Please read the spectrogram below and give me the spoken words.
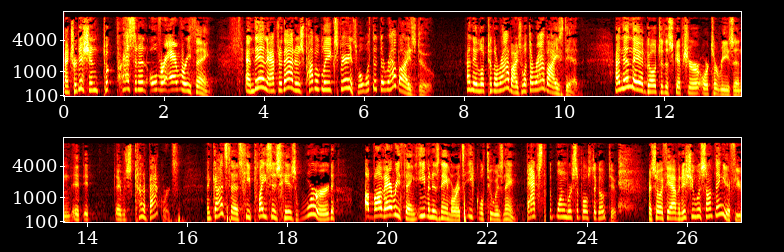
and tradition took precedent over everything. And then after that, it was probably experience. Well, what did the rabbis do? And they looked to the rabbis, what the rabbis did. And then they'd go to the scripture or to reason. It, it, it was kind of backwards. And God says He places His word above everything, even his name, or it's equal to his name. That's the one we're supposed to go to. And so if you have an issue with something, if you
